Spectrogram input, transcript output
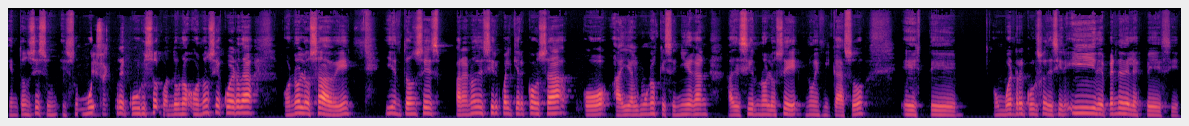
Entonces un- es un muy Exacto. recurso cuando uno o no se acuerda o no lo sabe y entonces para no decir cualquier cosa o hay algunos que se niegan a decir no lo sé, no es mi caso, este, un buen recurso es decir, y depende de la especie.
